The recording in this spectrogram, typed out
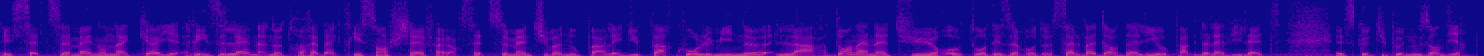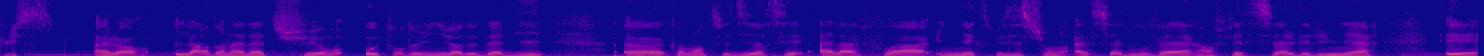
Et cette semaine, on accueille Rizlen, notre rédactrice en chef. Alors cette semaine, tu vas nous parler du parcours lumineux, l'art dans la nature, autour des œuvres de Salvador Dali au Parc de la Villette. Est-ce que tu peux nous en dire plus? Alors, l'art dans la nature autour de l'univers de Dali, euh, comment te dire, c'est à la fois une exposition à ciel ouvert, un festival des lumières et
